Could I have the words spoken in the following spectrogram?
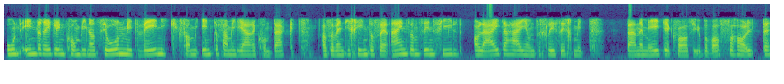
und in der Regel in Kombination mit wenig interfamiliären Kontakt. Also wenn die Kinder sehr einsam sind, viel allein daheim und ein bisschen sich mit diesen Medien quasi über Wasser halten,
